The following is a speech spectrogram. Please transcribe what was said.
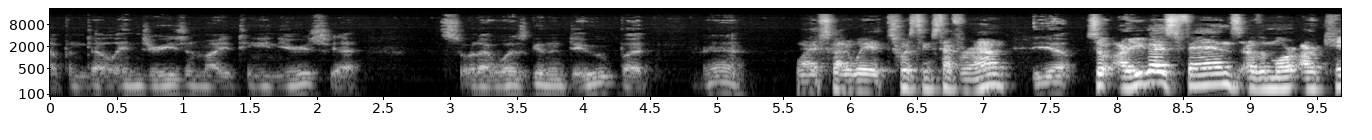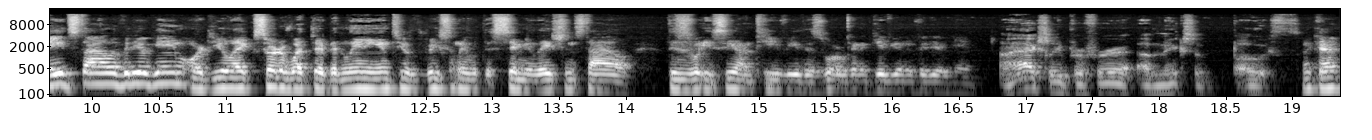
up until injuries in my teen years. Yeah, that's what I was going to do. But yeah, Life's got a way of twisting stuff around. yeah. So, are you guys fans of a more arcade style of video game, or do you like sort of what they've been leaning into recently with the simulation style? This is what you see on TV. This is what we're going to give you in a video game. I actually prefer a mix of both. Okay.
